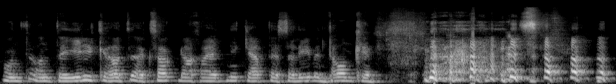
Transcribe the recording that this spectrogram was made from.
Und, und der Jilke hat gesagt, nachher hat nicht geglaubt, dass er lebend heimkommt. so.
